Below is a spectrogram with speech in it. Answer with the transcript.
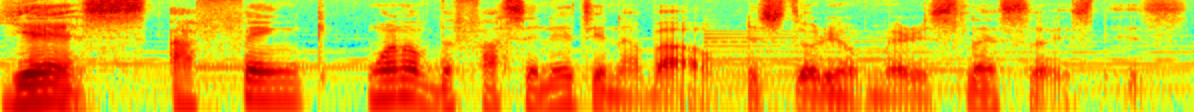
Yes, I think one of the fascinating about the story of Mary Slessor is this.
